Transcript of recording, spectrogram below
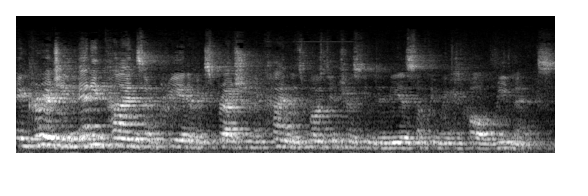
encouraging many kinds of creative expression. The kind that's most interesting to me is something we can call remix.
